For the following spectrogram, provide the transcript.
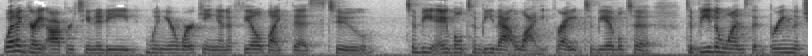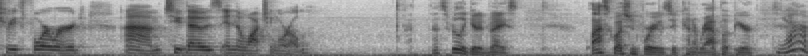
what a great opportunity when you're working in a field like this to to be able to be that light, right? To be able to to be the ones that bring the truth forward um, to those in the watching world. That's really good advice. Last question for you as we kind of wrap up here. Yeah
